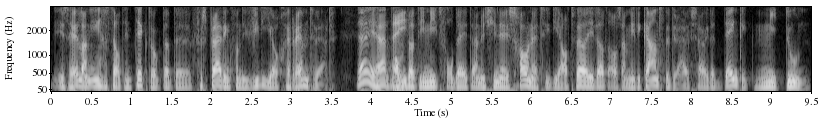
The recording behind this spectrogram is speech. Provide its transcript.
is heel lang ingesteld in TikTok dat de verspreiding van die video geremd werd. Ja, ja. Nee. Omdat die niet voldeed aan een Chinees schoonheidsideaal. Terwijl je dat als Amerikaans bedrijf, zou je dat denk ik niet doen.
